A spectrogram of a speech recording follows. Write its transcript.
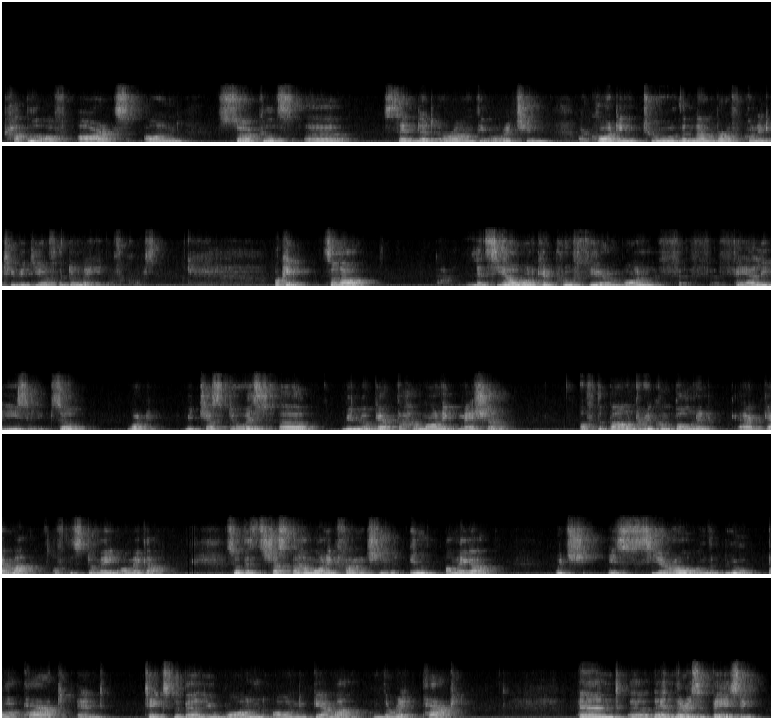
couple of arcs on circles uh, centered around the origin according to the number of connectivity of the domain, of course. Okay, so now let's see how one can prove theorem one fairly easily. So what we just do is uh, we look at the harmonic measure of the boundary component uh, gamma of this domain omega. So that's just the harmonic function in omega, which is zero on the blue part and takes the value 1 on gamma on the red part. And uh, then there is a basic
